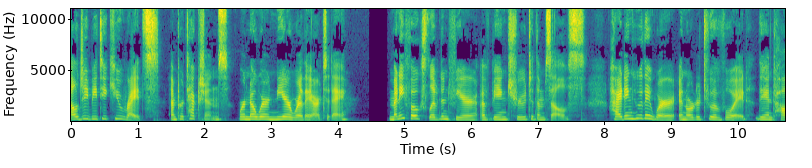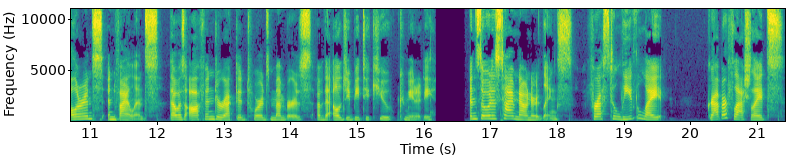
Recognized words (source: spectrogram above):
LGBTQ rights and protections were nowhere near where they are today. Many folks lived in fear of being true to themselves, hiding who they were in order to avoid the intolerance and violence that was often directed towards members of the LGBTQ community. And so it is time now, nerdlings, for us to leave the light, grab our flashlights,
